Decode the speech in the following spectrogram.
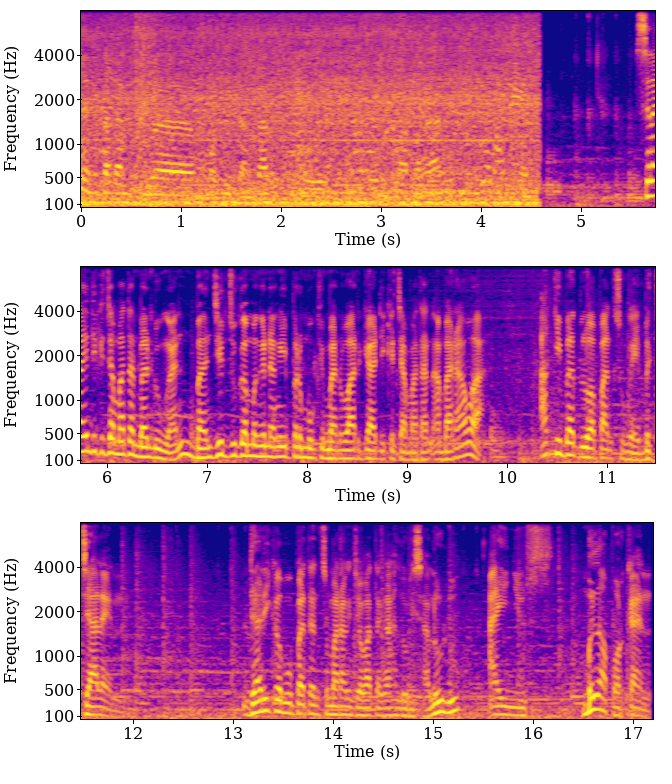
Kita akan dua mobil damkar Selain di Kecamatan Bandungan, banjir juga mengenangi permukiman warga di Kecamatan Ambarawa akibat luapan sungai Bejalen. Dari Kabupaten Semarang, Jawa Tengah, Lurisa Lulu, iNews melaporkan.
